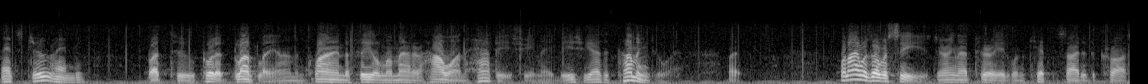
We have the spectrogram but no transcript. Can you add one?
That's true, Randy. But to put it bluntly, I'm inclined to feel no matter how unhappy she may be, she has it coming to her. But when I was overseas, during that period when Kit decided to cross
